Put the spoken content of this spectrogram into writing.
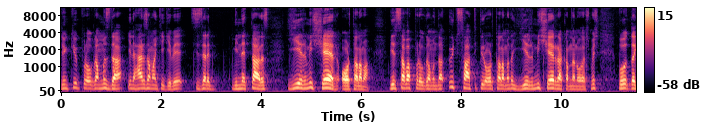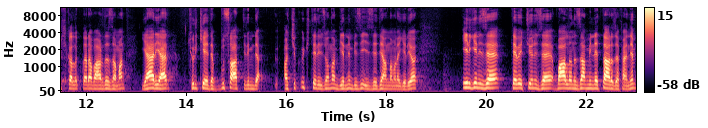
Dünkü programımızda yine her zamanki gibi sizlere minnettarız. 20 şer ortalama. Bir sabah programında 3 saatlik bir ortalamada 20 şer rakamlarına ulaşmış. Bu dakikalıklara vardığı zaman yer yer Türkiye'de bu saat diliminde açık 3 televizyondan birinin bizi izlediği anlamına geliyor. İlginize, teveccühünüze, varlığınıza minnettarız efendim.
